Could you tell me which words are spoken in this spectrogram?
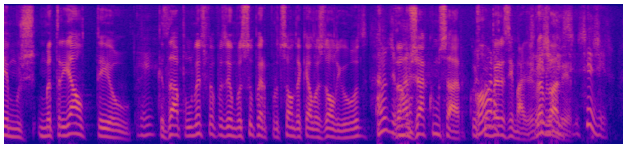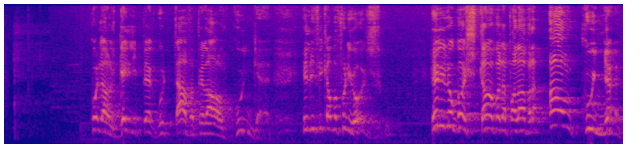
temos material teu É. que dá pelo menos para fazer uma superprodução daquelas de Hollywood. Vamos Vamos, já começar com as Ora, primeiras imagens. sim, Vamos lá sim, ver. sim, sim, sim. Quando alguém lhe perguntava pela alcunha, ele ficava furioso. Ele não gostava da palavra alcunha,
